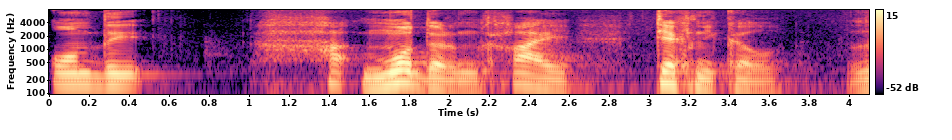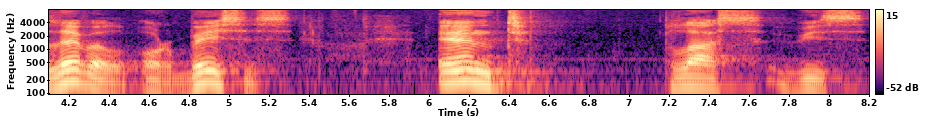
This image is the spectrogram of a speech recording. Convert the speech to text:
on the modern high technical level or basis and plus with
